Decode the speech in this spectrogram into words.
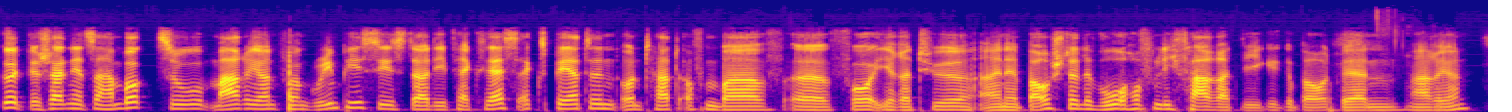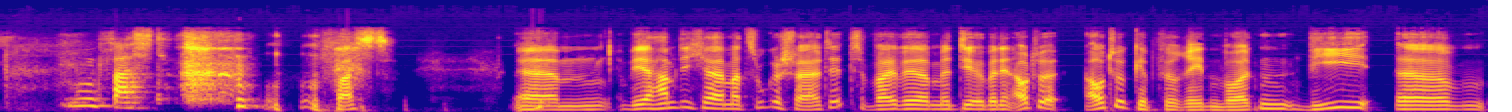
Gut, wir schalten jetzt nach Hamburg zu Marion von Greenpeace. Sie ist da die Verkehrsexpertin und hat offenbar äh, vor ihrer Tür eine Baustelle, wo hoffentlich Fahrradwege gebaut werden. Marion? Fast. Fast. Ähm, wir haben dich ja mal zugeschaltet, weil wir mit dir über den Auto, Autogipfel reden wollten. Wie ähm,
